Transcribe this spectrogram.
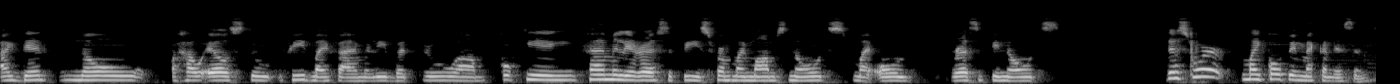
I didn't know how else to feed my family, but through um, cooking family recipes from my mom's notes, my old recipe notes. These were my coping mechanisms.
